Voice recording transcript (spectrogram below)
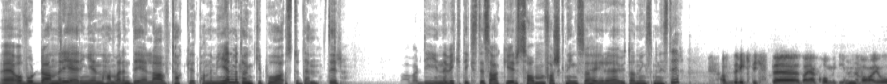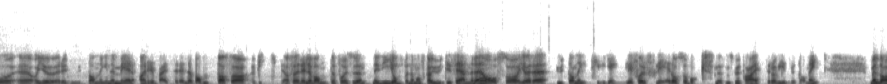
eh, og hvordan regjeringen han var en del av, taklet pandemien med tanke på studenter. Hva var dine viktigste saker som forsknings- og høyere utdanningsminister? Altså det viktigste da jeg kom inn, var jo å gjøre utdanningene mer arbeidsrelevante. Altså altså relevante for studentene i de jobbene man skal ut i senere. Og også gjøre utdanning tilgjengelig for flere, også voksne som skulle ta etter- og videreutdanning. Men da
